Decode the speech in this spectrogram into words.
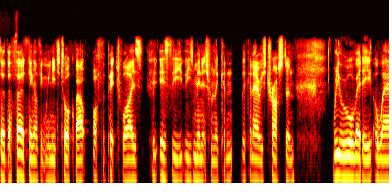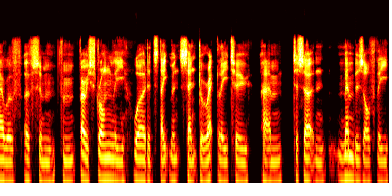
the, the third thing I think we need to talk about off the pitch wise is the these minutes from the Can- the Canaries Trust, and we were already aware of of some from very strongly worded statements sent directly to um, to certain members of the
